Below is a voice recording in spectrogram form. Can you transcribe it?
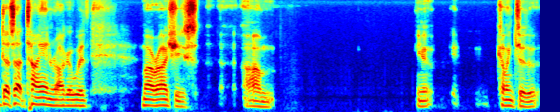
does that tie in, Raghu, with Maharaji's, um, you know, coming to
